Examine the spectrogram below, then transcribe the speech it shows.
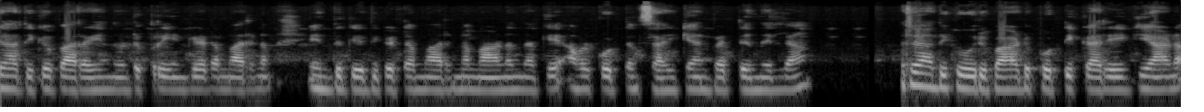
രാധിക പറയുന്നുണ്ട് പ്രിയങ്കയുടെ മരണം എന്ത് ഗതികെട്ട മരണമാണെന്നൊക്കെ അവൾക്കൊട്ടും സഹിക്കാൻ പറ്റുന്നില്ല. രാധിക ഒരുപാട് പൊട്ടിക്കരയുകയാണ്.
